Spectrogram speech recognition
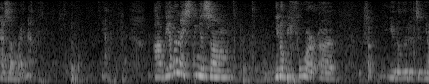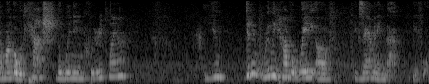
as of right now. Yeah. Uh, the other nice thing is, um, you know, before uh, you'd alluded to, you know, Mongo would cache the winning query plan. You didn't really have a way of examining that before.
